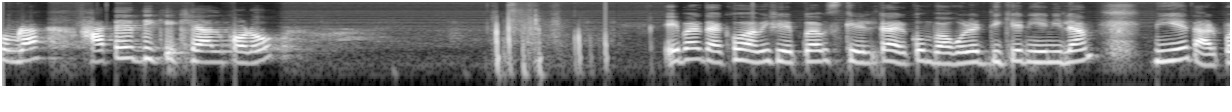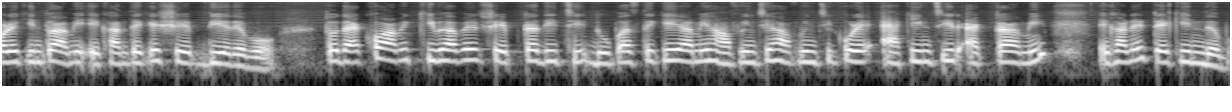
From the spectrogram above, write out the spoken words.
তোমরা হাতের দিকে খেয়াল করো। এবার দেখো আমি শেপ কাপ স্কেলটা এরকম বগলের দিকে নিয়ে নিলাম, নিয়ে তারপরে কিন্তু আমি এখান থেকে শেপ দিয়ে দেব। তো দেখো আমি কীভাবে শেপটা দিচ্ছি, দুপাশ থেকেই আমি হাফ ইঞ্চি হাফ ইঞ্চি করে এক ইঞ্চির একটা আমি এখানে টেকিন দেব।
